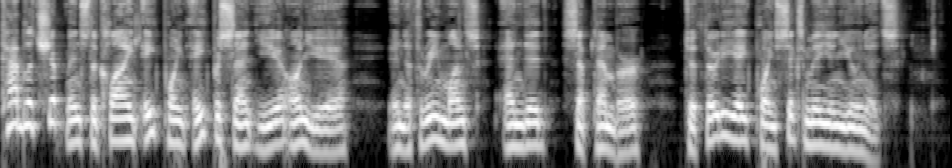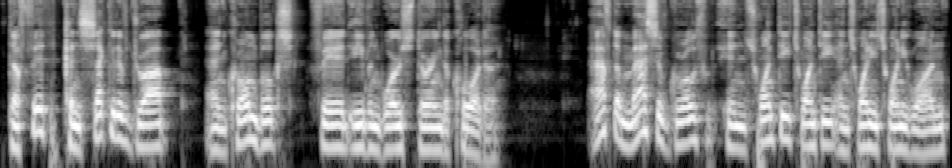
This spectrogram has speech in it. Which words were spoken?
Tablet shipments declined 8.8% year on year in the three months ended September to 38.6 million units, the fifth consecutive drop, and Chromebooks fared even worse during the quarter. After massive growth in 2020 and 2021,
